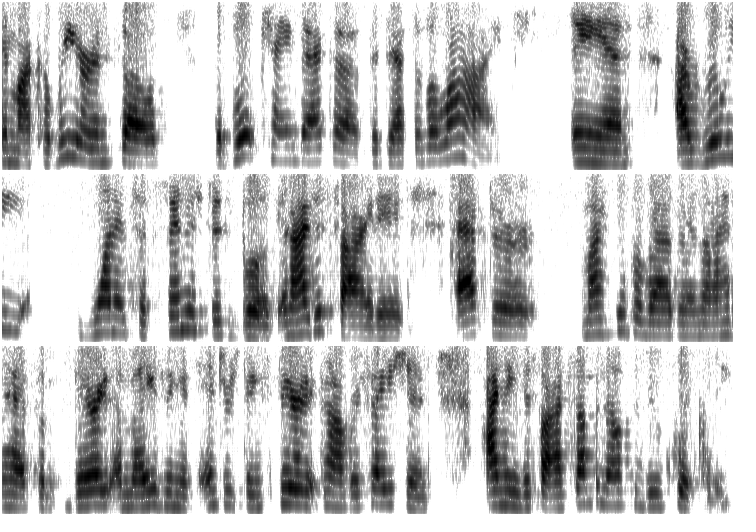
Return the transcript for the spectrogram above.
in my career. And so the book came back up, The Death of a Lie, and I really wanted to finish this book, and I decided after my supervisor and I had had some very amazing and interesting spirited conversations. I need to find something else to do quickly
